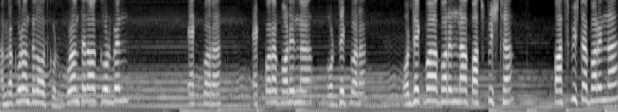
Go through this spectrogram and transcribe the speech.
আমরা কোরআন তেলাওয়াত করব। কোরআন তেলাওয়াত করবেন, এক পারা। এক পারা পারেন না, অর্ধেক পারা। অর্ধেক পারা পারেন না, পাঁচ পৃষ্ঠা। পাঁচ পৃষ্ঠা পারেন না,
